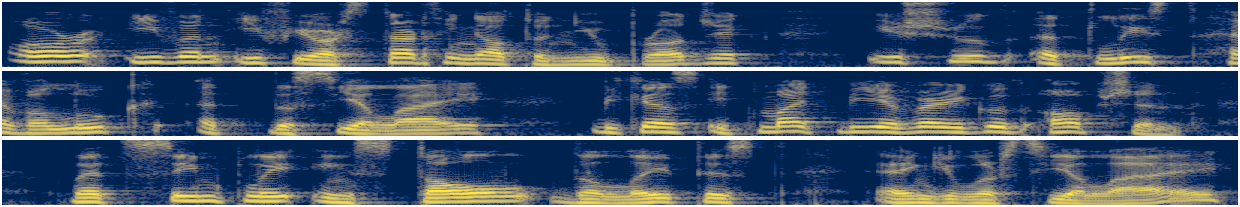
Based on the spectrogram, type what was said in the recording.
or even if you are starting out a new project, you should at least have a look at the CLI because it might be a very good option let's simply install the latest Angular CLI.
